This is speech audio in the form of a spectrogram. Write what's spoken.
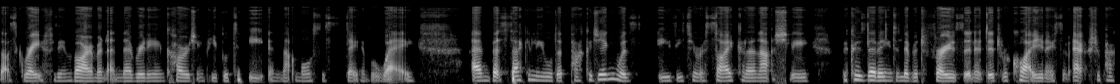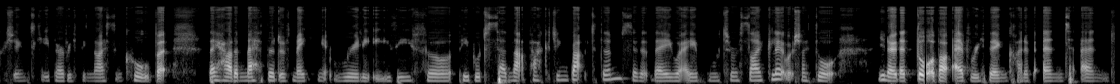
that's great for the environment, and they're really encouraging people to eat in that more sustainable way. Um, but secondly, all the packaging was easy to recycle, and actually, because they're being delivered frozen, it did require, you know, some extra packaging to keep everything nice and cool. But they had a method of making it really easy for people to send that packaging back to them, so that they were able to recycle it, which I thought, you know, they'd thought about everything kind of end to end,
